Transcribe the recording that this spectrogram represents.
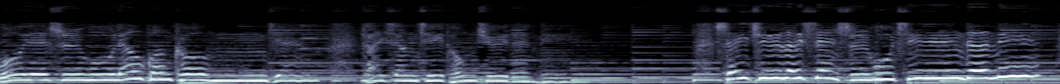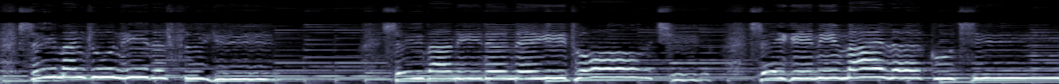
我也是无聊逛空间，才想起同居的你。谁娶了现实无情的你？谁满足你的私欲？谁把你的内衣脱去？谁给你买了 GUCCI？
